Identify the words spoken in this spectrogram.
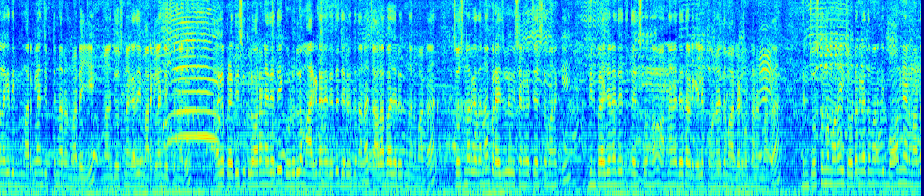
అలాగే దీనికి మరకలు అని చెప్తున్నారు అనమాట ఇవి మనం చూస్తున్నాం కదా ఈ మరకలు అని చెప్తున్నారు. అలాగే ప్రతి శుక్రవారం అనేది అయితే గూడూరులో మార్కెట్ అనేది అయితే జరుగుతుంది అన్న చాలా బాగా జరుగుతుంది అనమాట చూస్తున్నారు కదన్నా ప్రైజుల విషయానికి వచ్చేస్తే మనకి దీని ప్రైజ్ అనేది అయితే తెలుసుకుందాం. అన్న అనేది అయితే అక్కడికి వెళ్ళి ఫోన్ అయితే మాట్లాడుకుంటున్నారు అనమాట దీన్ని చూసుకుందాం మనం. ఈ చూడడానికి అయితే మనకి బాగున్నాయి అనమాట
